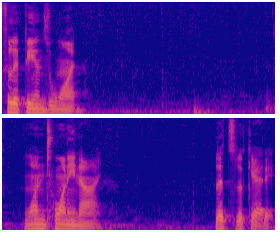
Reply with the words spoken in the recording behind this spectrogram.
Philippians 1. 129. Let's look at it.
